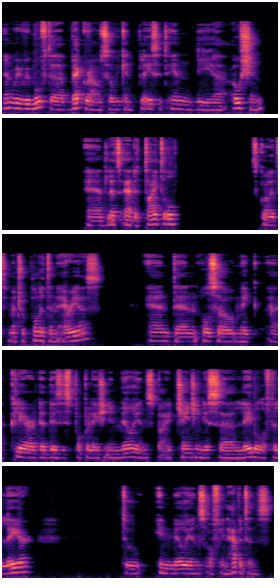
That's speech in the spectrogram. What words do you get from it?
Then we remove the background so we can place it in the uh, ocean. And let's add a title. Let's call it Metropolitan Areas. And then also make uh, clear that this is population in millions by changing this uh, label of the layer to in millions of inhabitants.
